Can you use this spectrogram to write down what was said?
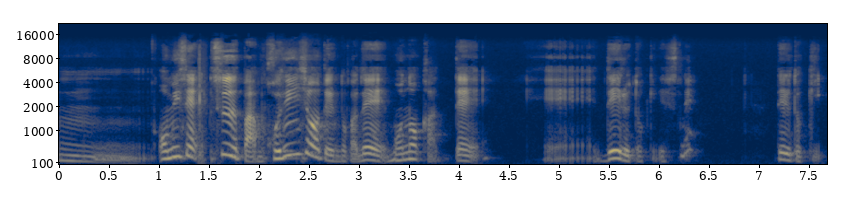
うん、お店、スーパー、個人商店とかで物買って、えー出るときですね。出るとき。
